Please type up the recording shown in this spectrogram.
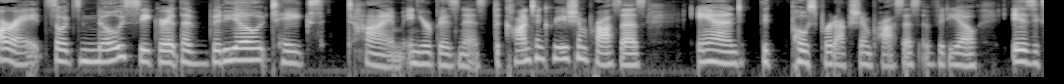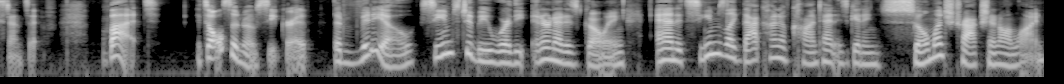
All right, so it's no secret that video takes time in your business. The content creation process and the post production process of video is extensive. But it's also no secret that video seems to be where the internet is going. And it seems like that kind of content is getting so much traction online.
